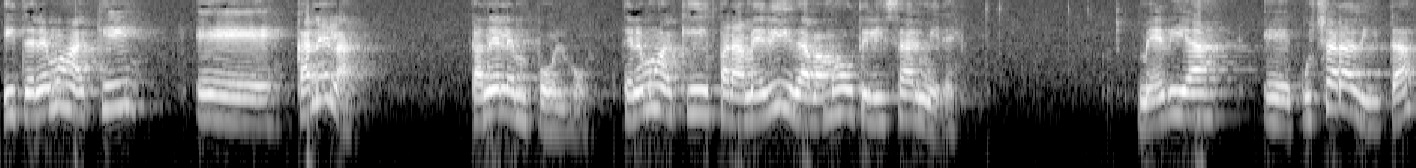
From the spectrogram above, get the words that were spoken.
Y tenemos aquí eh, canela, canela en polvo. Tenemos aquí para medida, vamos a utilizar, mire, media eh, cucharadita.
